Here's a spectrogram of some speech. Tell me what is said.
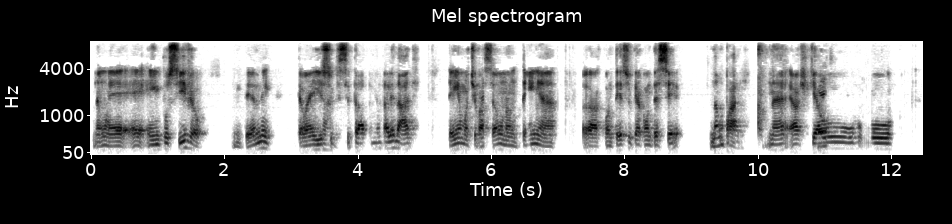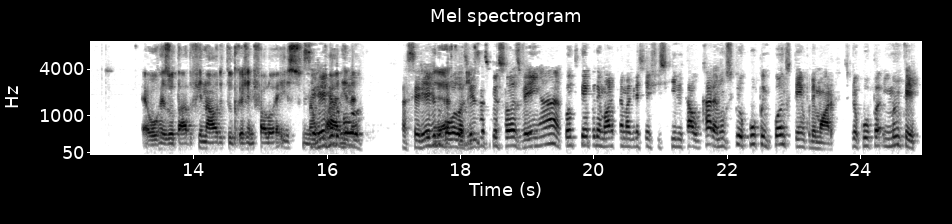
Não é, é, é impossível, entendem? Então é isso que se trata a mentalidade. Tenha motivação, não tenha, aconteça o que acontecer, não pare, né? Eu acho que é o, o é o resultado final de tudo que a gente falou, é isso. Não cereja pare, do né? bolo. Né? A cereja é, do bolo. Às vezes as pessoas veem, ah, quanto tempo demora para emagrecer X quilo e tal. Cara, não se preocupa em quanto tempo demora. Se preocupa em manter,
